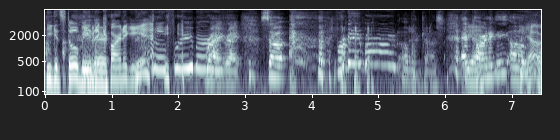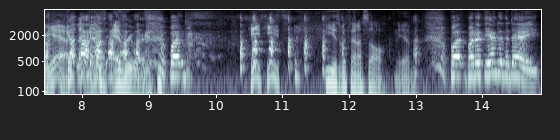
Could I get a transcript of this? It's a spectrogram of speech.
he could still be Even there. at Carnegie, yeah. Freebird. Right, right. So, Freebird. Oh my gosh. At Yeah. Carnegie. Oh, Oh yeah, God, that guy's everywhere. But he, he's he is within us all. Yeah. but but at the end of the day,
